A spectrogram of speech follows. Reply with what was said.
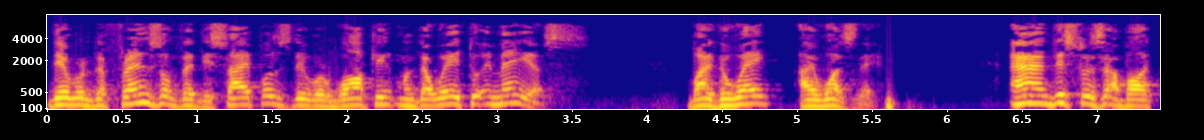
They were the friends of the disciples. They were walking on the way to Emmaus. By the way, I was there. And this was about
